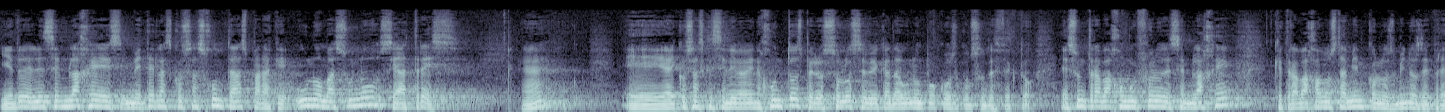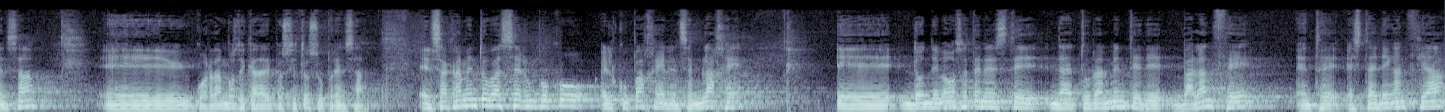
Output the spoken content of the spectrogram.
Y entonces el ensamblaje es meter las cosas juntas para que uno más uno sea tres. ¿eh? Eh, hay cosas que se le ven juntos, pero solo se ve cada uno un poco con su defecto. Es un trabajo muy fuerte de ensamblaje que trabajamos también con los vinos de prensa. guardamos de cada depósito su prensa. El sacramento va a ser un poco el cupaje, el ensamblaje eh, donde vamos a tener este naturalmente de balance entre esta elegancia,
